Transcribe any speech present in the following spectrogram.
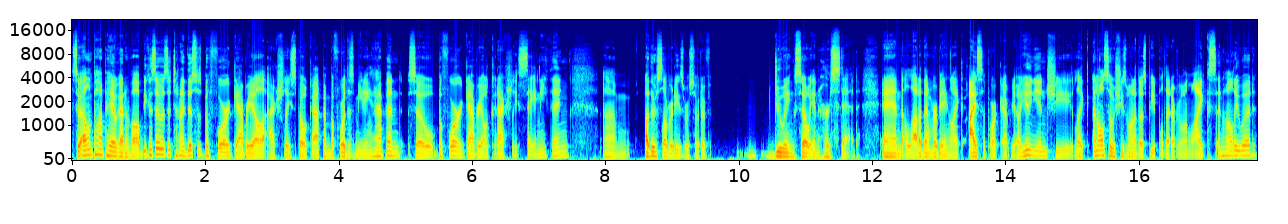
so Ellen Pompeo got involved because there was a time. This was before Gabrielle actually spoke up and before this meeting happened. So before Gabrielle could actually say anything, um, other celebrities were sort of doing so in her stead, and a lot of them were being like, "I support Gabrielle Union." She like, and also she's one of those people that everyone likes in Hollywood.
